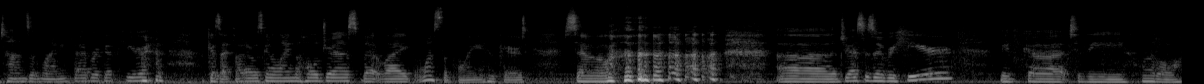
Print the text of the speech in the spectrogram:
tons of lining fabric up here because I thought I was gonna line the whole dress, but like, what's the point? Who cares? So, uh, dress is over here. We've got the little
